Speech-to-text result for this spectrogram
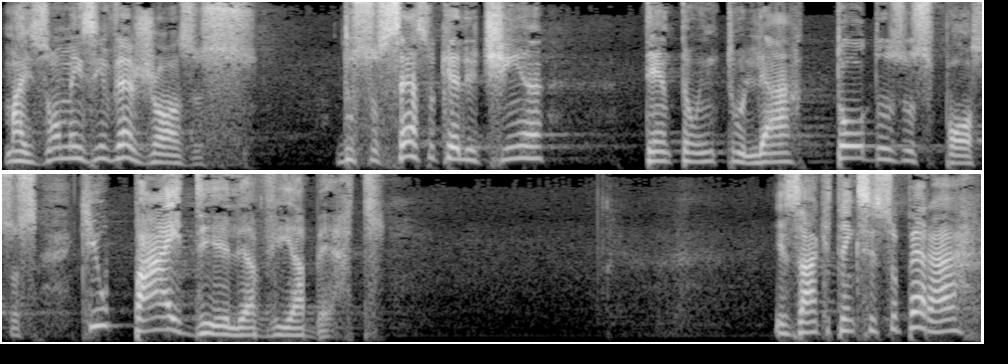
Mas homens invejosos, do sucesso que ele tinha, tentam entulhar todos os poços que o pai dele havia aberto. Isaac tem que se superar.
